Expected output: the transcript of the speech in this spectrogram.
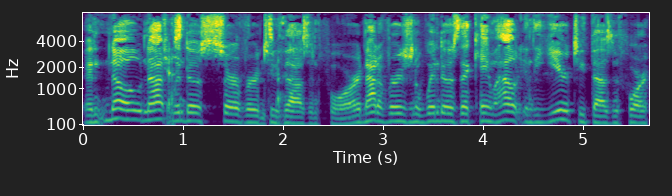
And no, not Just Windows Server 2004, not a version of Windows that came out in the year 2004.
